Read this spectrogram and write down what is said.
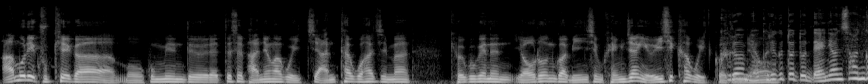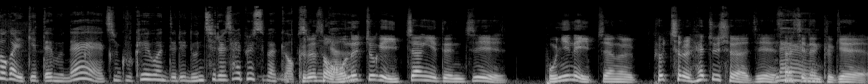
아무리 국회가 뭐 국민들의 뜻을 반영하고 있지 않다고 하지만 결국에는 여론과 민심 굉장히 의식하고 있거든요. 그럼요. 그리고 또, 또 내년 선거가 있기 때문에 지금 국회의원들이 눈치를 살필 수밖에 없습니다. 그래서 어느 쪽의 입장이든지 본인의 입장을 표출을 해주셔야지 네. 사실은 그게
